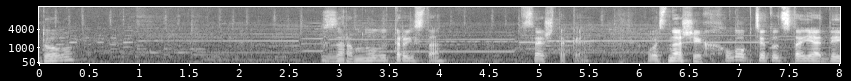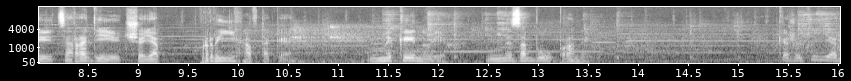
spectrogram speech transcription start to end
Чудово. Зарамнули 300. Все ж таки. Ось наші хлопці тут стоять, дивіться, радіють, що я приїхав таке. Не кинув їх, не забув про них. Кажуть, як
